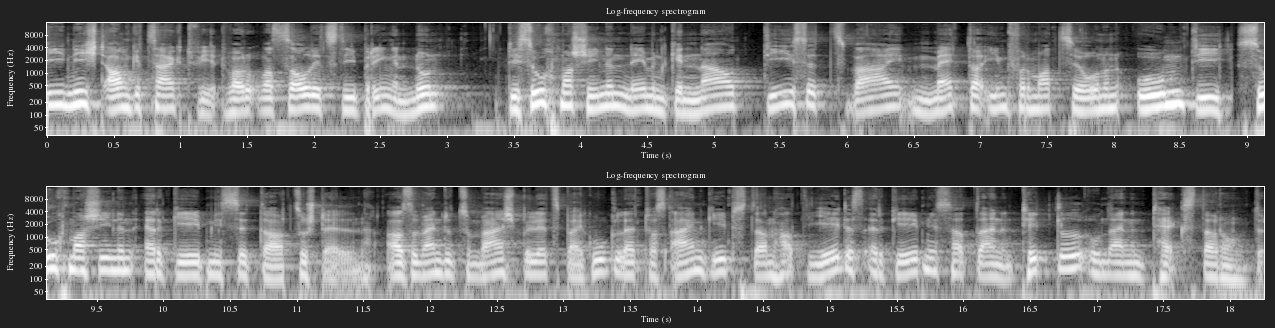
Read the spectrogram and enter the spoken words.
die nicht angezeigt wird. Was soll jetzt die bringen? Nun, die Suchmaschinen nehmen genau diese zwei Meta-Informationen, um die Suchmaschinenergebnisse darzustellen. Also wenn du zum Beispiel jetzt bei Google etwas eingibst, dann hat jedes Ergebnis hat einen Titel und einen Text darunter.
